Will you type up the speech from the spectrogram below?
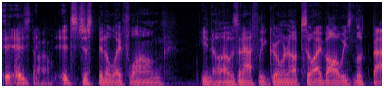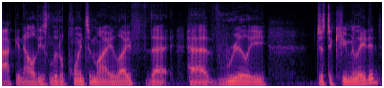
it, lifestyle? It, it's just been a lifelong. You know, I was an athlete growing up, so I've always looked back in all these little points in my life that have really just accumulated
